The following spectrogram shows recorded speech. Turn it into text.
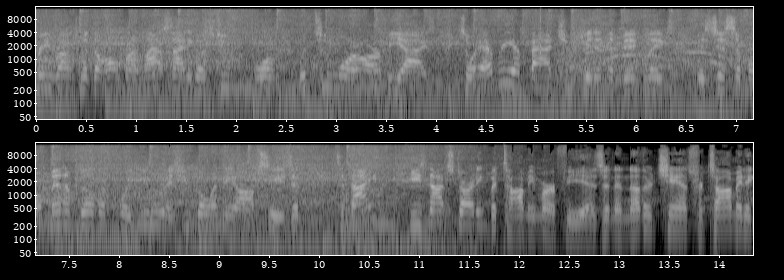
three runs with the home run. Last night, he goes two four with two more RBIs. So every at bat you get in the big leagues is just a momentum builder for you as you go in the offseason. Tonight, he's not starting, but Tommy Murphy is. And another chance for Tommy to,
